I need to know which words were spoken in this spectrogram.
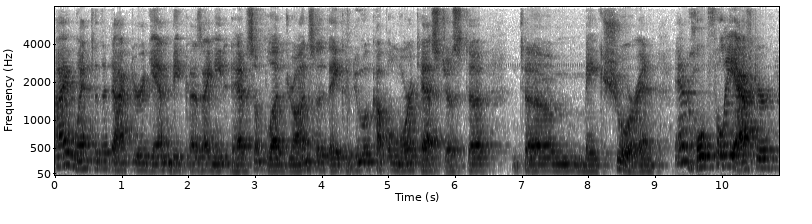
I went to the doctor again because I needed to have some blood drawn so that they could do a couple more tests just to, to make sure. And, and hopefully after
